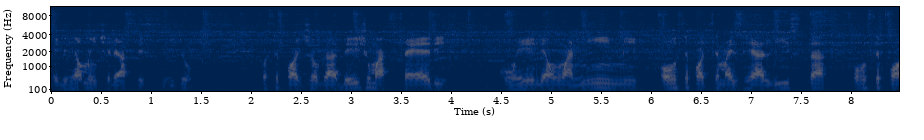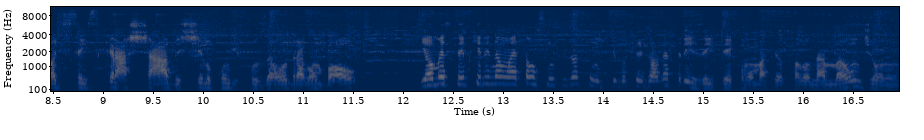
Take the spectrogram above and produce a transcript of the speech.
ele realmente ele é acessível. Você pode jogar desde uma série com ele, é um anime, ou você pode ser mais realista, ou você pode ser escrachado, estilo Kung Fusão ou Dragon Ball. E ao mesmo tempo que ele não é tão simples assim. Se você joga 3DT, como o Matheus falou, na mão de um,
